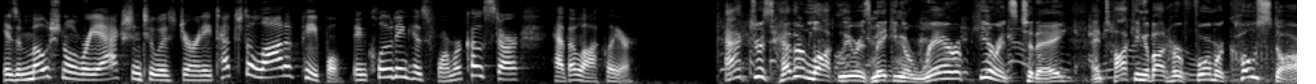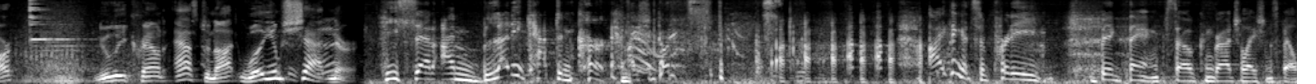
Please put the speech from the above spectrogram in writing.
His emotional reaction to his journey touched a lot of people, including his former co star, Heather Locklear. Actress Heather Locklear is making a rare appearance today and talking about her former co star, newly crowned astronaut William Shatner. He said, I'm bloody Captain Kirk. I should go to space. I think it's a pretty big thing. So, congratulations, Bill.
